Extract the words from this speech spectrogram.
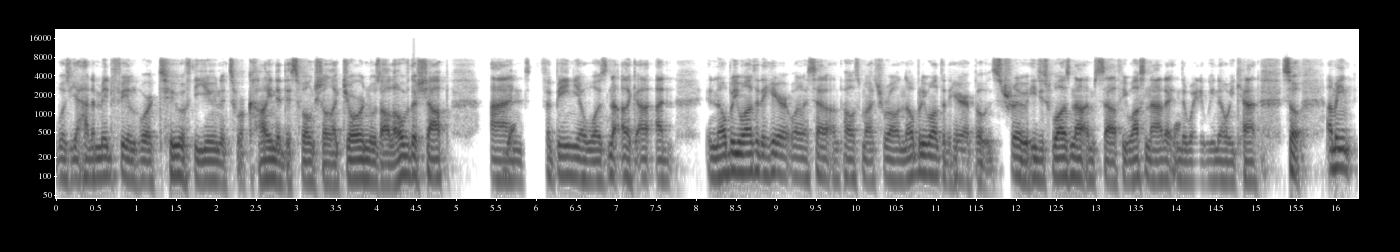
was you had a midfield where two of the units were kind of dysfunctional. Like Jordan was all over the shop, and Fabinho was not like. Uh, and nobody wanted to hear it when I said it on post match Raw. Nobody wanted to hear it, but it's true. He just was not himself. He wasn't at it in the way that we know he can. So, I mean.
